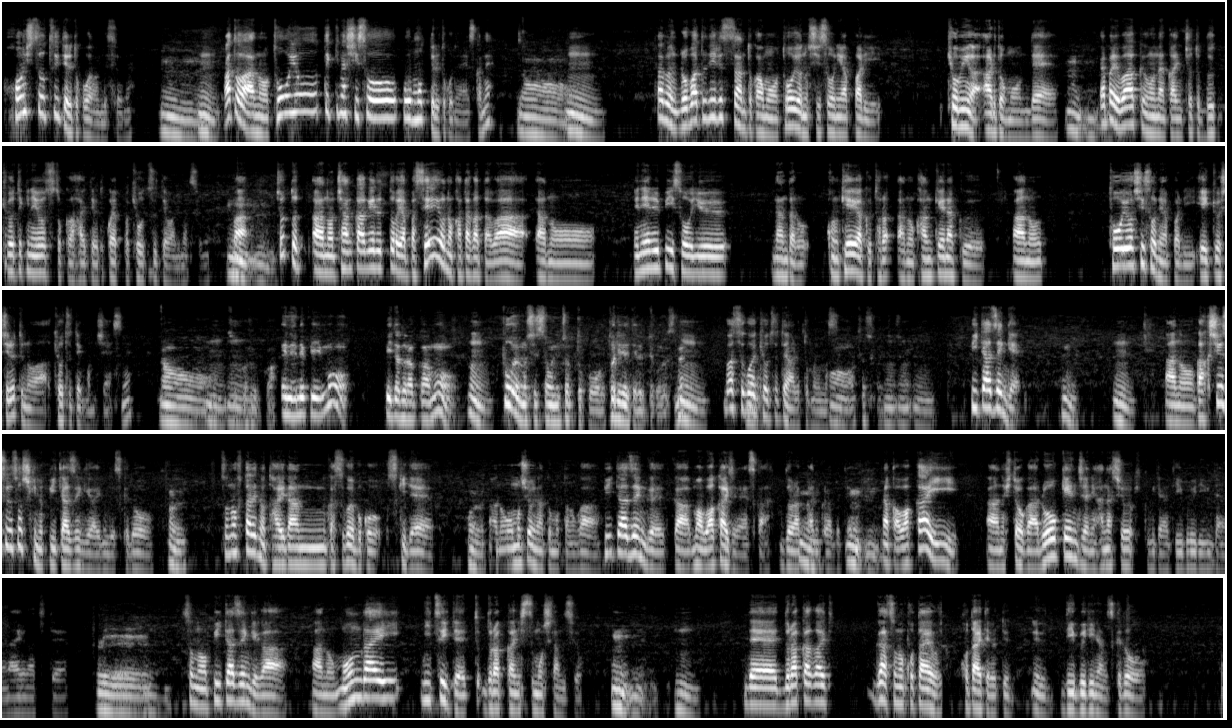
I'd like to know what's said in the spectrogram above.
本質をついてるところなんですよね。うん。うん、あとはあの東洋的な思想を持ってるところじゃないですかね。ああ。うん、多分ロバート・ディルスさんとかも東洋の思想にやっぱり興味があると思うんでうんうんやっぱりワークの中にちょっと仏教的な要素とかが入ってるところはやっぱ共通点はありますよね。まあうんうんちょっとあのちゃんか上げるとやっぱ西洋の方々はあの NLP そういうなんだろうこの経営学とらあの関係なくあの東洋思想にやっぱり影響してるっていうのは共通点かもしれないですね。ああ、んそっかそっか。NLP も、ピーター・ドラッカーも、うん、東洋の思想にちょっとこう取り入れてるってことですね。うん、はすごい共通点あると思います。ああ、確かうんうんに。うん、ピーター・ゼンゲ、うん。うん、あの学習する組織のピーター・ゼンゲがいるんですけどはい。その2人の対談がすごい僕好きではい。あの面白いなと思ったのがピーター・ゼンゲが、まあ、若いじゃないですかドラッカーに比べて。うんうん。なんか若いあの人が老賢者に話を聞くみたいな DVD みたいな内容になってて、えそのピーター・ゼンゲがあの問題についてドラッカーに質問したんですよ。ー、うんうん。うん、でドラッカーががその答えを答えてるっていう DVD なんですけど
